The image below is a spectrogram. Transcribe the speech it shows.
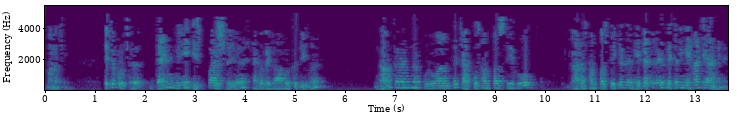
මනසෙන්. එතකොට දැන් මේ ස්පර්ශය හැම වෙලාවකදීම නම් කරන්න පුළුවන් ද චක්කු සම්පස්සේ හෝ ගාන සම්පස්සේ කියලා මේ පැත්තට මෙතනින් එහාට යන්නේ නැහැ.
